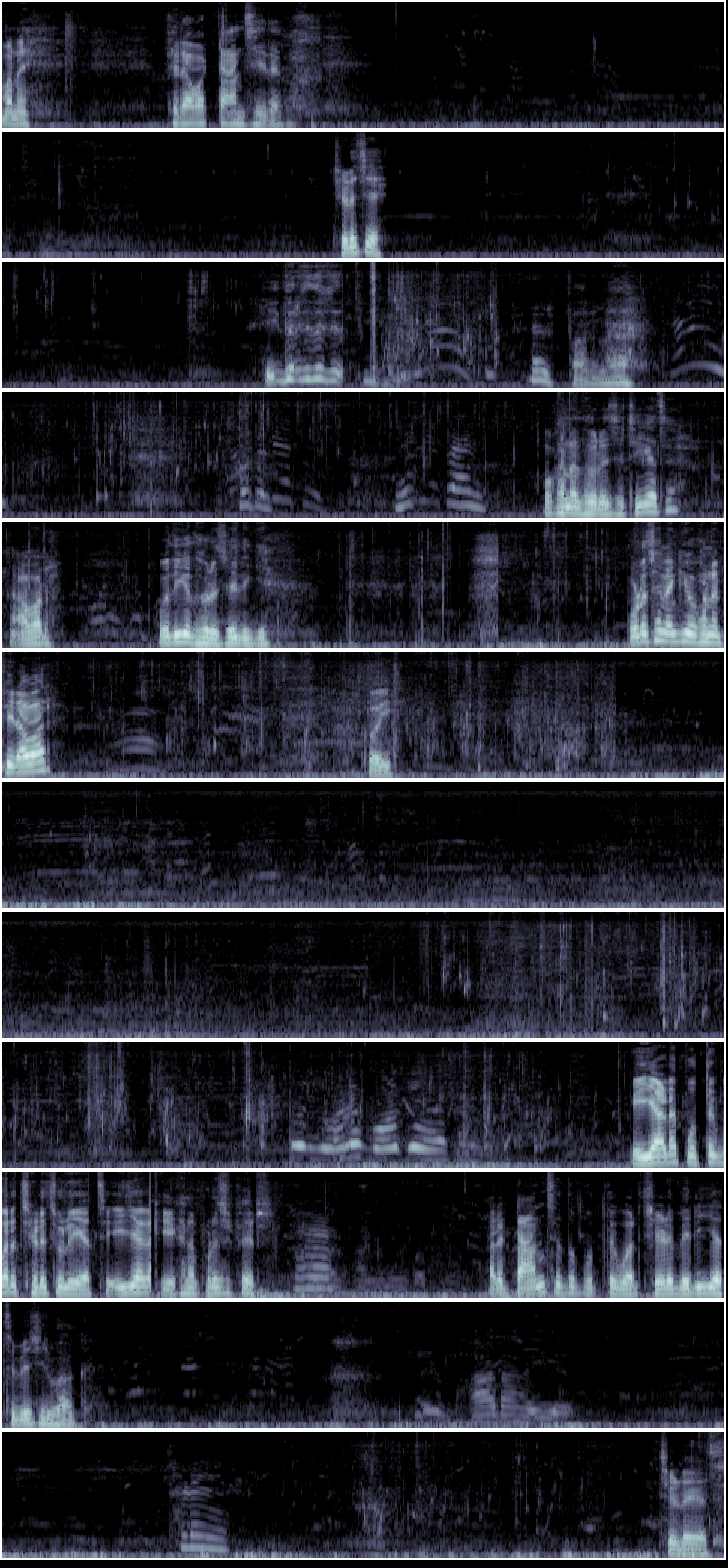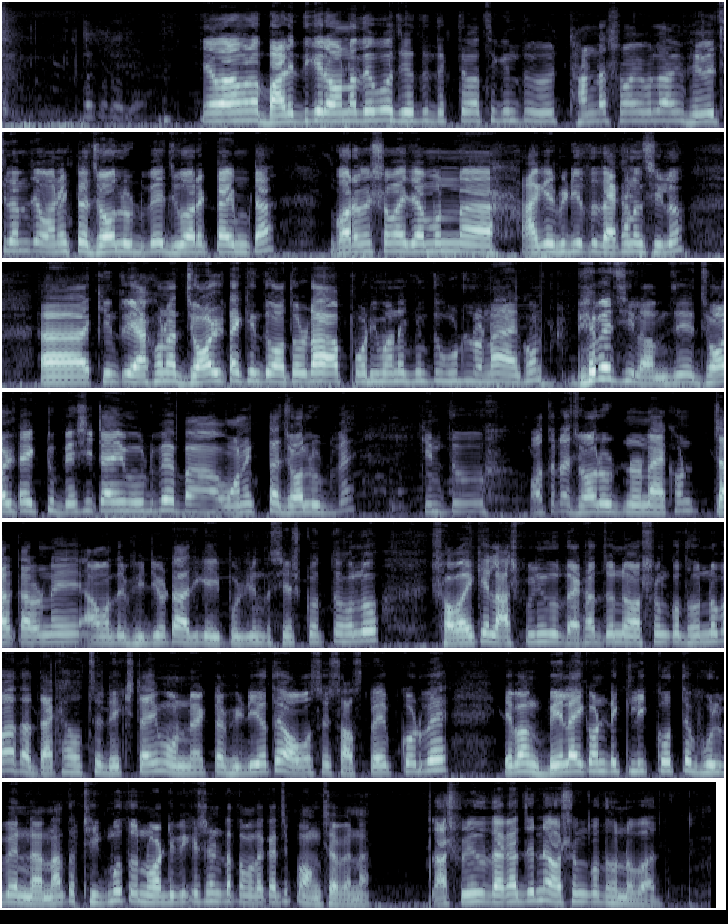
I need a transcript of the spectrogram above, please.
মানে ফের আবার টানছে দেখো। ছেড়েছে? এই ধরেছে পাগলা। ওখানে ধরেছে, ঠিক আছে? আবার ওদিকে ধরেছে এদিকে পড়েছে নাকি ওখানে ফির আবার কই? এই জায়গাটা প্রত্যেকবার ছেড়ে চলে যাচ্ছে। এই জায়গা এখানে পড়েছে ফের? আরে টানছে তো প্রত্যেকবার ছেড়ে বেরিয়ে যাচ্ছে বেশিরভাগ। ছেড়ে গেছে। এবার আমরা বাড়ির দিকে রওনা দেবো যেহেতু দেখতে পাচ্ছি কিন্তু ঠান্ডার সময় বলে আমি ভেবেছিলাম যে অনেকটা জল উঠবে জোয়ারের টাইমটা। গরমের সময় যেমন আগের ভিডিওতে দেখানো ছিল কিন্তু এখন আর জলটা কিন্তু অতটা পরিমাণে কিন্তু উঠল না এখন। ভেবেছিলাম যে জলটা একটু বেশি টাইম উঠবে বা অনেকটা জল উঠবে কিন্তু অতটা জল উঠল না এখন, যার কারণে আমাদের ভিডিওটা আজকে এই পর্যন্ত শেষ করতে হলো। সবাইকে লাস্ট পর্যন্ত দেখার জন্য অসংখ্য ধন্যবাদ, আর দেখা হচ্ছে নেক্সট টাইম অন্য একটা ভিডিওতে। অবশ্যই সাবস্ক্রাইব করবে এবং বেল আইকনটি ক্লিক করতে ভুলবেন না না তো ঠিকমতো নোটিফিকেশানটা তোমাদের কাছে পৌঁছাবে না। লাস্ট পর্যন্ত দেখার জন্য অসংখ্য ধন্যবাদ।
